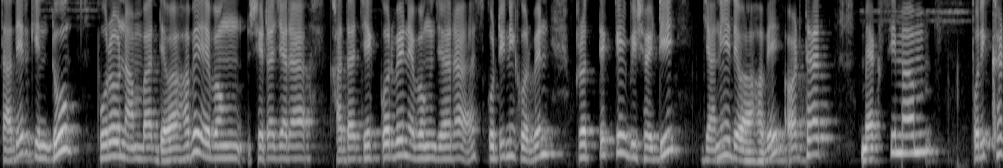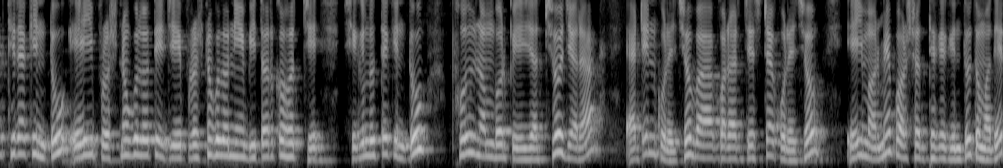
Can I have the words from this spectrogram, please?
তাদের কিন্তু পুরো নাম্বার দেওয়া হবে এবং সেটা যারা খাতা চেক করবেন এবং যারা স্কুটিনি করবেন, প্রত্যেককেই বিষয়টি জানিয়ে দেওয়া হবে। অর্থাৎ ম্যাক্সিমাম পরীক্ষার্থীরা কিন্তু এই প্রশ্নগুলোতে, যে প্রশ্নগুলো নিয়ে বিতর্ক হচ্ছে, সেগুলোতে কিন্তু ফুল নম্বর পেয়ে যাচ্ছ যারা অ্যাটেন্ড করেছ বা করার চেষ্টা করেছ। এই মর্মে পর্ষদ থেকে কিন্তু তোমাদের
